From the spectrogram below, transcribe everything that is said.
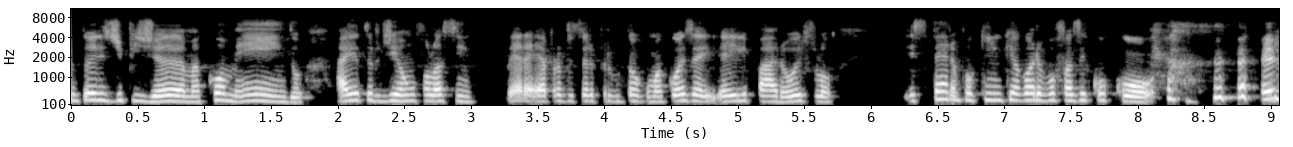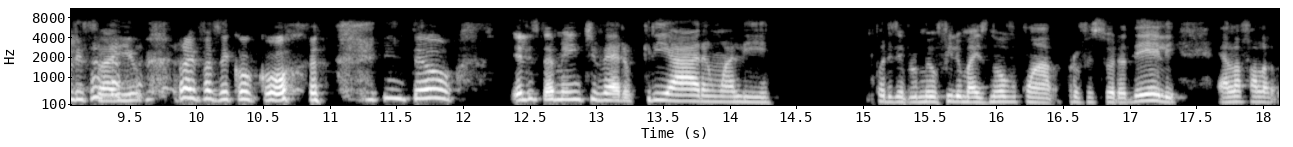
então eles de pijama, comendo. Aí outro dia um falou assim, pera, a professora perguntou alguma coisa, aí ele parou e falou, espera um pouquinho que agora eu vou fazer cocô. ele saiu para fazer cocô. Então, eles também tiveram, criaram ali por exemplo, o meu filho mais novo com a professora dele, ela fala,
